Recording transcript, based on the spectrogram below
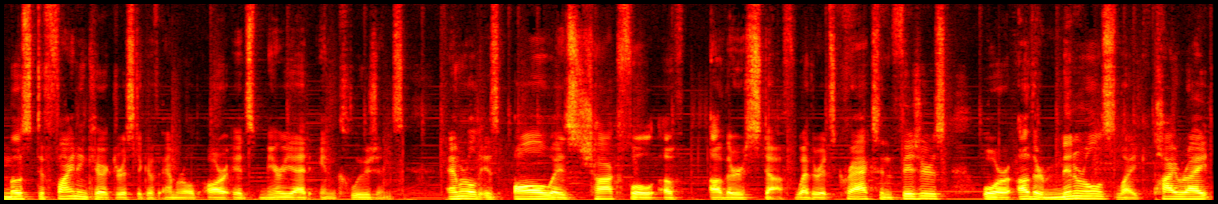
most defining characteristic of emerald are its myriad inclusions. Emerald is always chock full of other stuff, whether it's cracks and fissures or other minerals like pyrite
